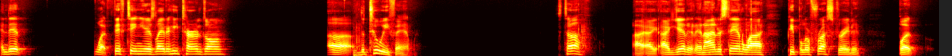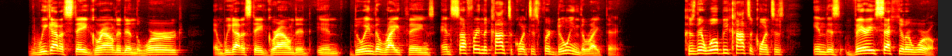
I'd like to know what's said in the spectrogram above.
And then, what, 15 years later, he turns on uh, the Tuohy family. It's tough. I, I, I get it. And I understand why people are frustrated, but we got to stay grounded in the word and we got to stay grounded in doing the right things and suffering the consequences for doing the right thing. Because there will be consequences in this very secular world.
